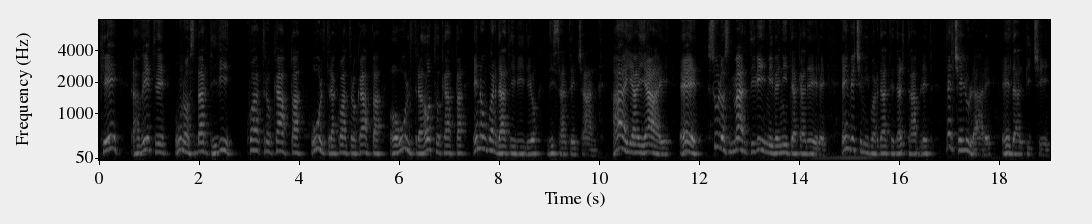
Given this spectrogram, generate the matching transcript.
che avete uno smart tv 4k ultra 4k o ultra 8k e non guardate i video di santen chan. Ai ai ai e sullo smart tv mi venite a cadere. E invece mi guardate dal tablet dal cellulare e dal pc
